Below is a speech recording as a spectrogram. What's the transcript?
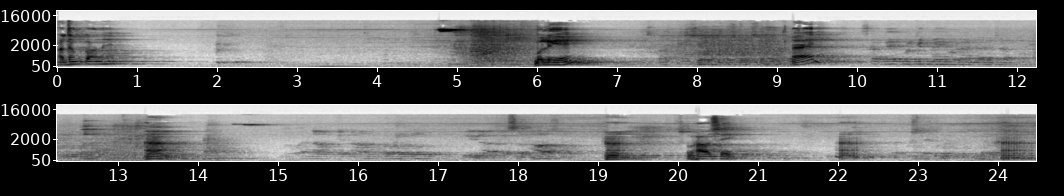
अधम कौन है? बोलिए। है? हाँ। स्वभाव से। हाँ। हाँ।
